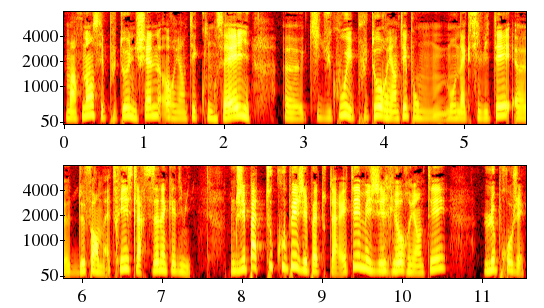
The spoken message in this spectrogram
Maintenant c'est plutôt une chaîne orientée conseil, euh, qui du coup est plutôt orientée pour mon activité de formatrice, l'Artisan Academy. Donc j'ai pas tout coupé, j'ai pas tout arrêté, mais j'ai réorienté le projet.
